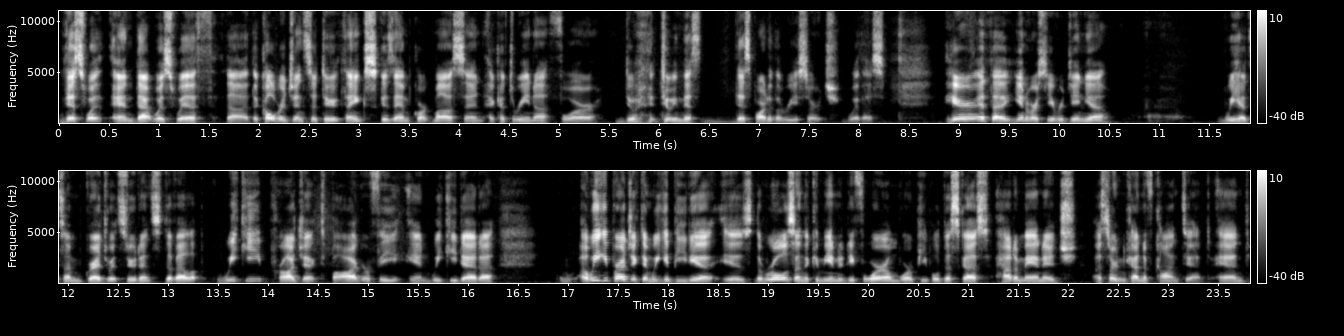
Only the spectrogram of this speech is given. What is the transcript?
this was, and that was with uh, the Coleridge Institute. Thanks, Gizem Korkmaz and Ekaterina for do, doing this, this part of the research with us. Here at the University of Virginia, uh, we had some graduate students develop wiki project biography in Wikidata. A wiki project in Wikipedia is the rules and the community forum where people discuss how to manage a certain kind of content. And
